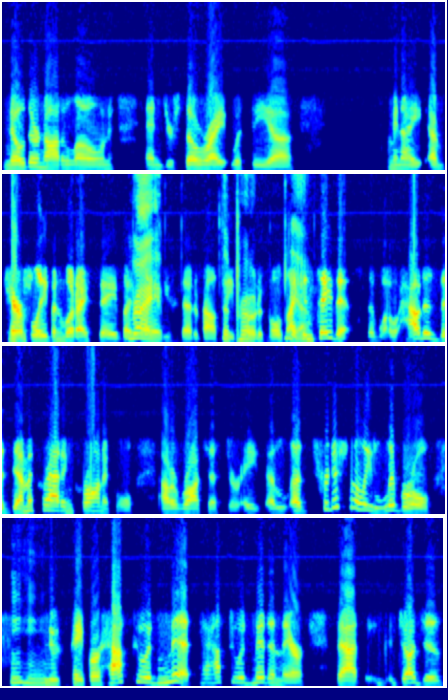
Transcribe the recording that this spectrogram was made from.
know they're not alone. And you're so right with the. Uh, I mean, I, I'm careful even what I say, but Right. like you said about The the, pro- protocols, I can say this: how does the Democrat and Chronicle out of Rochester, a, a, a traditionally liberal Mhm. newspaper, have to admit have to admit in there that judges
